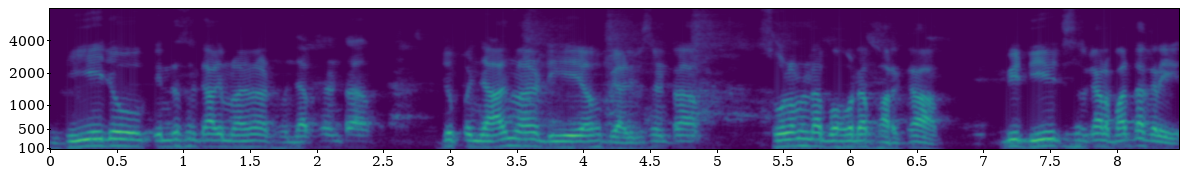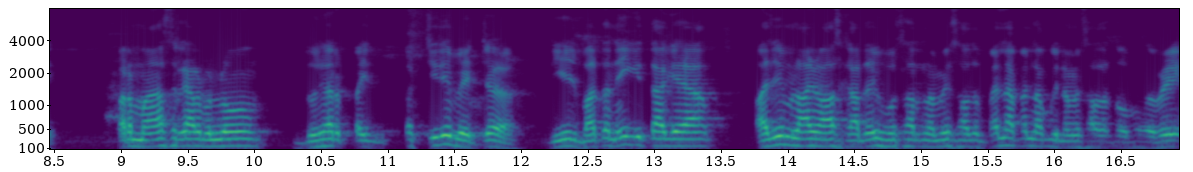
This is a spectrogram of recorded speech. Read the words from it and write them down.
ਡੀਏ ਜੋ ਕੇਂਦਰ ਸਰਕਾਰ ਦੇ ਮੁਲਾਜ਼ਮਾਂ ਦਾ 58% ਆ ਜੋ ਪੰਜਾਬ ਦੇ ਡੀਏ ਆ, ਉਹ 42% ਆ। 16% ਦਾ ਬਹੁਤ ਵੱਡਾ ਫ਼ਰਕ ਆ ਵੀ ਡੀਏ ਵਿੱਚ ਸਰਕਾਰ ਵਾਧਾ ਕਰੇ ਪਰ ਮਾਨ ਸਰਕਾਰ ਵੱਲੋਂ 2025 ਦੇ ਵਿੱਚ ਡੀਏ ਵਾਧਾ ਨਹੀਂ ਕੀਤਾ ਗਿਆ। ਅਜੇ ਮੁਲਾਜ਼ਮ ਆਸ ਕਰਦੇ ਵੀ ਹੋ ਸਕਦਾ ਨਵੇਂ ਸਾਲ ਤੋਂ ਪਹਿਲਾਂ ਪਹਿਲਾਂ ਕੋਈ ਨਵੇਂ ਸਾਲ ਦਾ ਤੋਹਫਾ ਹੋਵੇ।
